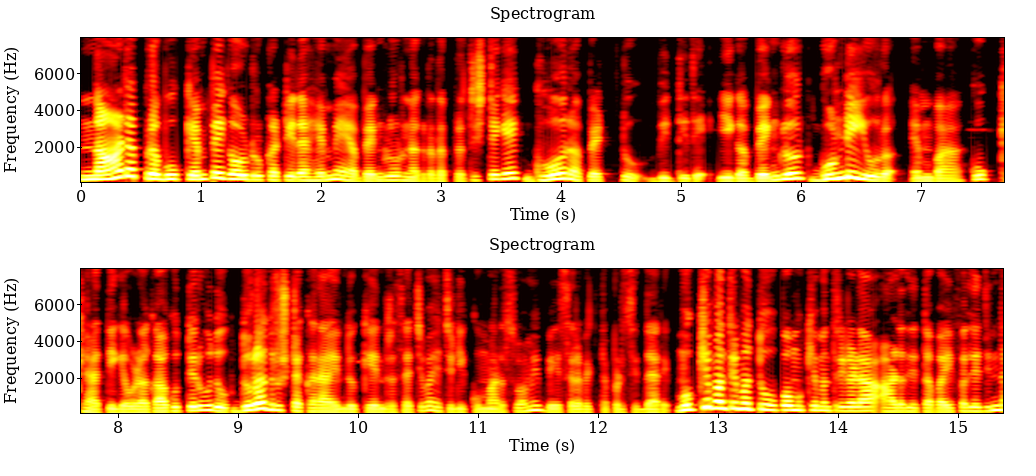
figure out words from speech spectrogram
ನಾಡಪ್ರಭು ಕೆಂಪೇಗೌಡರು ಕಟ್ಟಿದ ಹೆಮ್ಮೆಯ ಬೆಂಗಳೂರು ನಗರದ ಪ್ರತಿಷ್ಠೆಗೆ ಘೋರ ಪೆಟ್ಟು ಬಿದ್ದಿದೆ. ಈಗ ಬೆಂಗಳೂರು ಗುಂಡಿಯೂರು ಎಂಬ ಕುಖ್ಯಾತಿಗೆ ಒಳಗಾಗುತ್ತಿರುವುದು ದುರದೃಷ್ಟಕರ ಎಂದು ಕೇಂದ್ರ ಸಚಿವ ಎಚ್ ಡಿ ಕುಮಾರಸ್ವಾಮಿ ಬೇಸರ ವ್ಯಕ್ತಪಡಿಸಿದ್ದಾರೆ. ಮುಖ್ಯಮಂತ್ರಿ ಮತ್ತು ಉಪಮುಖ್ಯಮಂತ್ರಿಗಳ ಆಡಳಿತ ವೈಫಲ್ಯದಿಂದ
